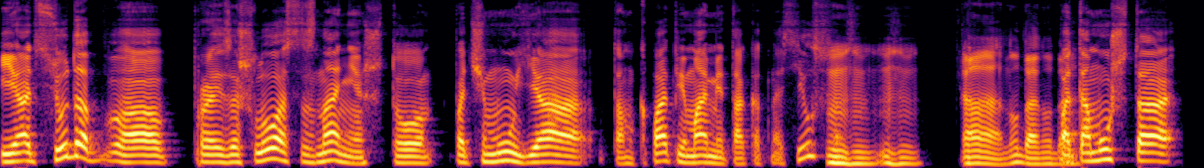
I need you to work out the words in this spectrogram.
И отсюда а, произошло осознание, что почему я там к папе, маме так относился, Мгм, мгм. А, ну да, ну да. Потому что,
